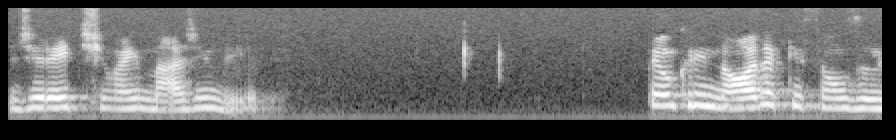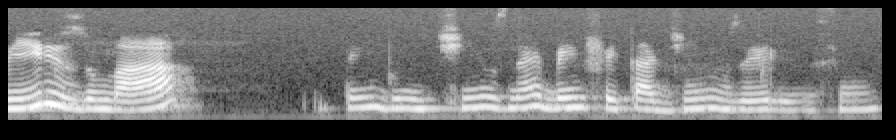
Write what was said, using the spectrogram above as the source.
direitinho a imagem dele. Tem o crinódia, que são os lírios do mar, bem bonitinhos, né? bem enfeitadinhos eles, assim.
